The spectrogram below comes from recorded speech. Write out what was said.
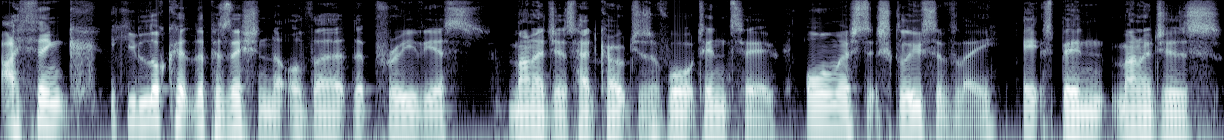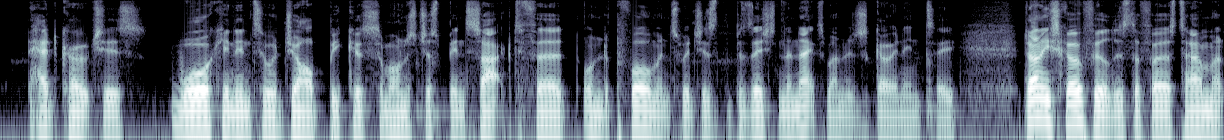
I think if you look at the position that other that previous managers, head coaches have walked into, almost exclusively, it's been managers, head coaches walking into a job because someone's just been sacked for underperformance, which is the position the next manager's going into. Danny Schofield is the first town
